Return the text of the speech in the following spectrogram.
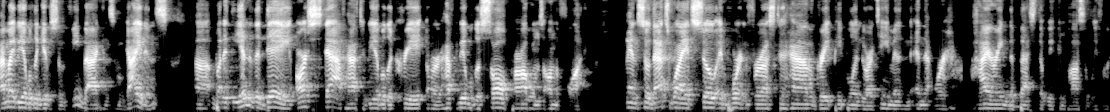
I might be able to give some feedback and some guidance, uh, but at the end of the day, our staff have to be able to create or have to be able to solve problems on the fly. And so that's why it's so important for us to have great people into our team and, and that we're hiring the best that we can possibly find.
